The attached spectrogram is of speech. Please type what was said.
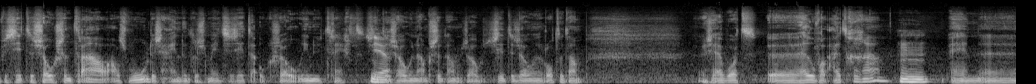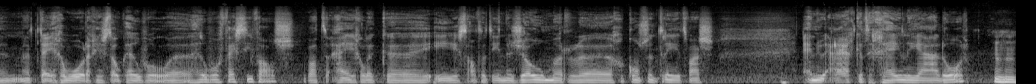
we zitten zo centraal als Woerden zijn. Dus mensen zitten ook zo in Utrecht. Zitten Ja. zo in Amsterdam. Zo, zitten zo in Rotterdam. Dus er wordt eh, heel veel uitgegaan. Mhm. En eh, tegenwoordig is het ook heel veel, eh, heel veel festivals. Wat eigenlijk eh, eerst altijd in de zomer eh, geconcentreerd was. En nu eigenlijk het gehele jaar door. Mhm.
